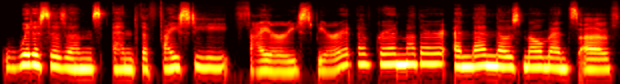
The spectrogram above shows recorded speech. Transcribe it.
witticisms and the feisty, fiery spirit of grandmother, and then those moments of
